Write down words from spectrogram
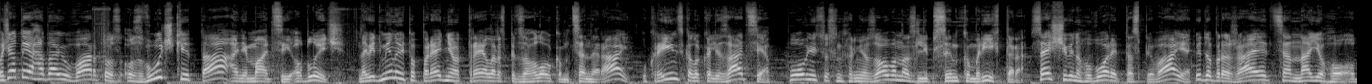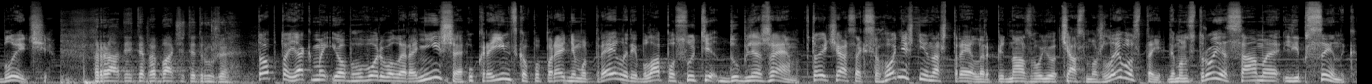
Почати, я гадаю, варто з озвучки та анімації облич. На відміну від попереднього трейлера з підзаголовком Це не рай, українська локалізація повністю синхронізована з ліпсинком Ріхтера. Все, що він говорить та співає, відображається на його обличчі. Радий тебе бачити, друже. Тобто, як ми і обговорювали раніше, українська в попередньому трейлері була по суті дубляжем, в той час як сьогоднішній наш трейлер під назвою Час можливостей демонструє саме ліпсинк,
